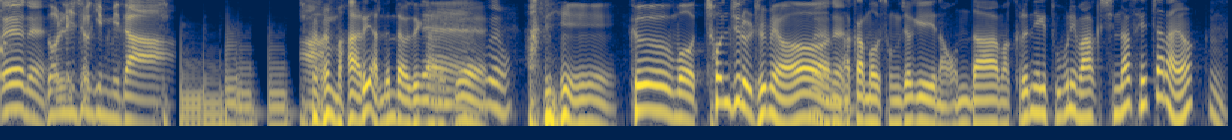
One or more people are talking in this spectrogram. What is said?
네네. 논리적입니다. 저는 말이 안 된다고 생각하는 네. 게 왜요? 아니 그 뭐 천지를 주면 네, 네. 아까 뭐 성적이 나온다 막 그런 얘기 두 분이 막 신나서 했잖아요. 음.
